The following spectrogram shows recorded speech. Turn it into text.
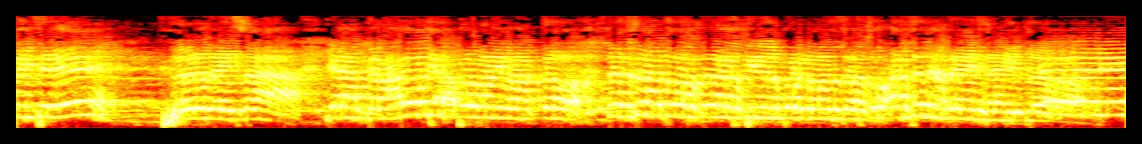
विचारे घर जायचा. या ज्याप्रमाणे वागतो. तसा तो असणारा स्त्रीलपट माणूस असतो असं नात्याने सांगितलं.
